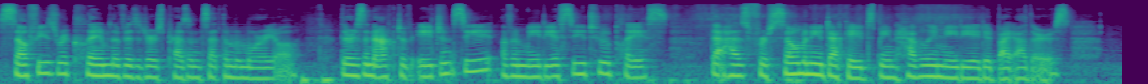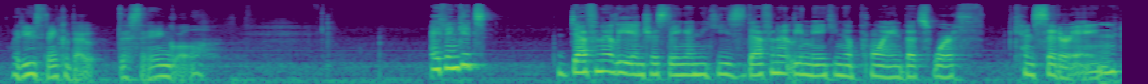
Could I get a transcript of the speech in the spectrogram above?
selfies reclaim the visitor's presence at the memorial. There is an act of agency, of immediacy to a place that has for so many decades been heavily mediated by others. What do you think about this angle? I think it's definitely interesting, and he's definitely making a point that's worth considering.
